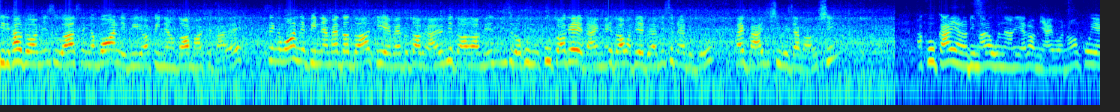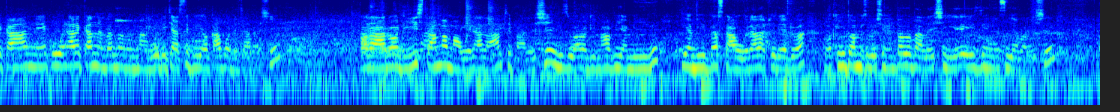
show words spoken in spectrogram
ဒီတစ်ခေါက်တော့မြစ်စုကစင်ကာပူကနေပြီးတော့ပီနန်သွားမှာဖြစ်ပါတယ်စင်ကာပူကနေပီနန်ပဲသွားသွား KL ပဲသွားသွားပဲအဲ့ဖြစ်သွားတော့မြစ်စုတော့အခုအခုသွားခဲ့တဲ့အတိုင်းပဲသွားမှာဖြစ်တဲ့အတွက်မြစ်စုနဲ့အတူတူလိုက်ပါရှိပေးကြပါအောင်ရှင်အခုကားရတော့ဒီမှာတော့ဝန်လာရတော့အများကြီးပေါ့နော်ကိုယ့်ရဲ့ကားနဲ့ကိုယ်ဝယ်ထားတဲ့ကားနံပါတ်မှန်မှန်မှန်ကိုတခြားစစ်ပြီးတော့ကားပေါ်တက်ကြပါရှင်အဲ့ဒါတော့ဒီ Star Map မှာဝယ်ထားတာဖြစ်ပါတယ်ရှင်ဒီဆိုကတော့ဒီမှာ VME ကို VME bus ကားကိုဝယ်ထားတာဖြစ်တဲ့အတွက်ခရီးသွားမယ်ဆိုလို့ရှိရင်တောက်တော့တာလည်းရှိရဲ agent လည်းစီရပါတယ်ရှင်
